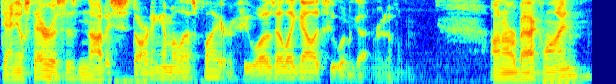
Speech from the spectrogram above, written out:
Daniel Steres is not a starting MLS player. If he was, LA Galaxy wouldn't have gotten rid of him. On our back line,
